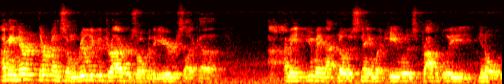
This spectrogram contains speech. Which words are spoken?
I mean there there have been some really good drivers over the years. Like, uh, I- I mean you may not know this name, but he was probably you know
